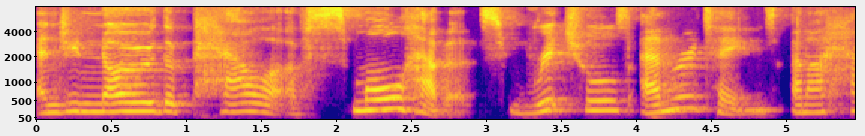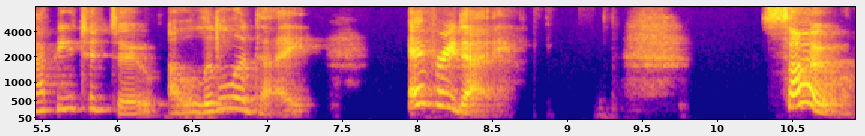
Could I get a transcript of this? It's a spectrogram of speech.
And you know the power of small habits, rituals, and routines, and are happy to do a little a day every day. So,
